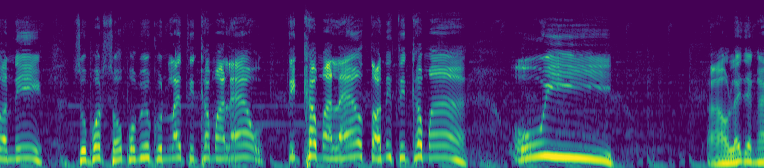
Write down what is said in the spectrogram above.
ตอนนี้ สุพจน์โสพลวิวกุลไล่ติดเข้ามาแล้ว ติดเข้ามาแล้ว ตอนนี้ติดเข้ามาโอ้ย เอาแล้วยังไง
